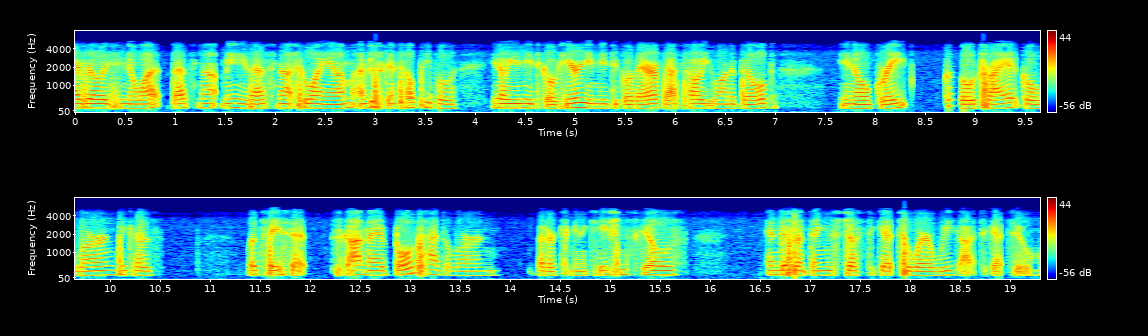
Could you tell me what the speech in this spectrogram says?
I realized, you know what? That's not me. That's not who I am. I'm just going to tell people, you know, you need to go here, you need to go there. If that's how you want to build, you know, great. Go try it. Go learn because let's face it, Scott and I have both had to learn better communication skills and different things just to get to where we got to get to.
